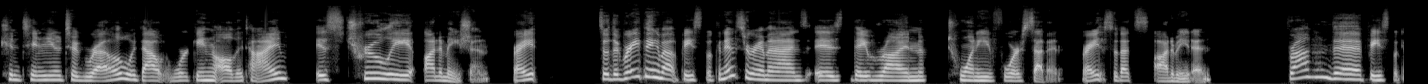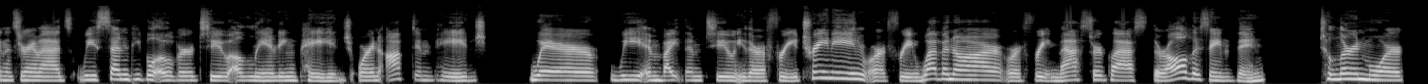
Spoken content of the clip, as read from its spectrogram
continue to grow without working all the time is truly automation right? So the great thing about Facebook and Instagram ads is they run 24 seven, right? So that's automated. From the Facebook and Instagram ads, we send people over to a landing page or an opt-in page where we invite them to either a free training or a free webinar or a free masterclass. They're all the same thing to learn more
